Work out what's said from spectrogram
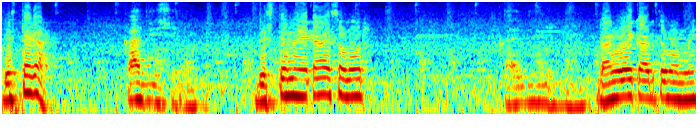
दिसतंय का? का दिसेल दिसतंय ना हे काय समोर? काय दिसेल रांगोळी काढते मम्मी.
